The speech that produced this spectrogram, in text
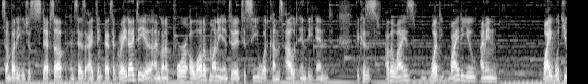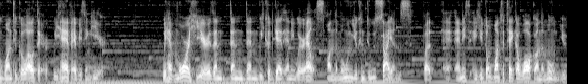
Somebody who just steps up and says, "I think that's a great idea. I'm going to pour a lot of money into it to see what comes out in the end." Because otherwise, what? Why do you? I mean, why would you want to go out there? We have everything here we have more here than than than we could get anywhere else. On the moon, you can do science, but anything you don't want to take a walk on the moon. You,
